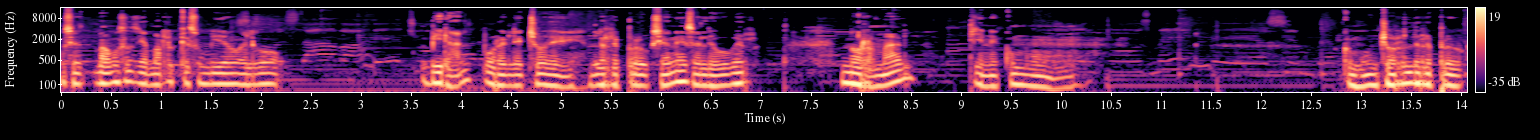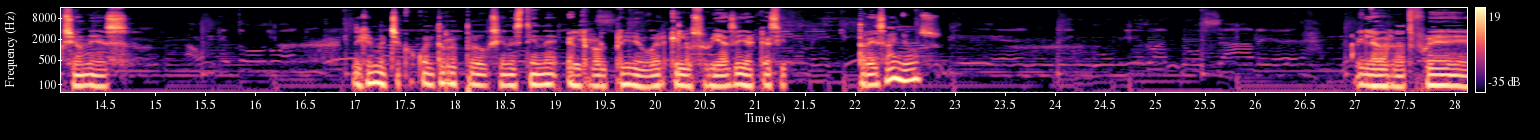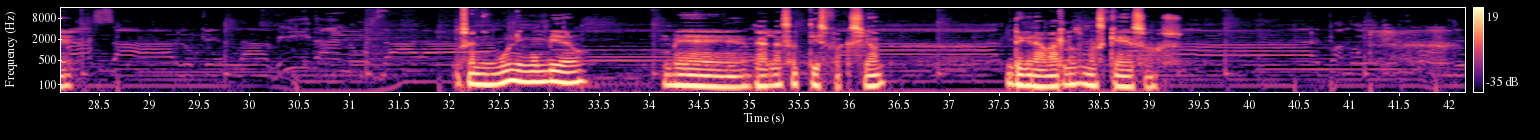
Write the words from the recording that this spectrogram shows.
O sea, vamos a llamarlo que es un video algo viral por el hecho de las reproducciones. El de Uber normal tiene como como un chorro de reproducciones. Déjenme checo cuántas reproducciones tiene el roleplay de Uber que lo subí hace ya casi tres años. Y la verdad fue O sea, ningún, ningún video me da la satisfacción de grabarlos más que esos.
